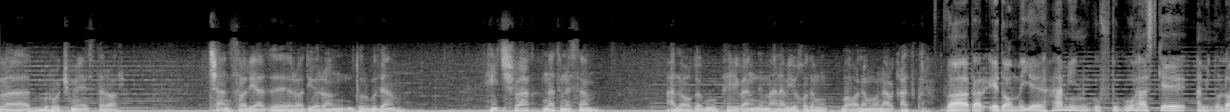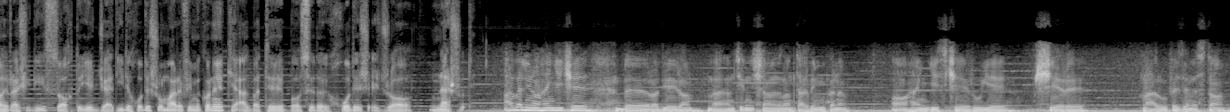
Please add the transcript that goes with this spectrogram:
و به حکم استرار چند سالی از رادیو ایران دور بودم. هیچ وقت نتونستم علاقه و پیوند معنوی خودمون با عالم هنر قطع کنم. و در ادامه همین گفتگو هست که امین الله رشیدی ساخته جدید خودش رو معرفی می‌کنه که البته با صدای خودش اجرا نشده. اولین آهنگی که به رادیو ایران و همچنین شنوندگان تقدیم می‌کنم آهنگی است که روی شعر معروف زمستان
